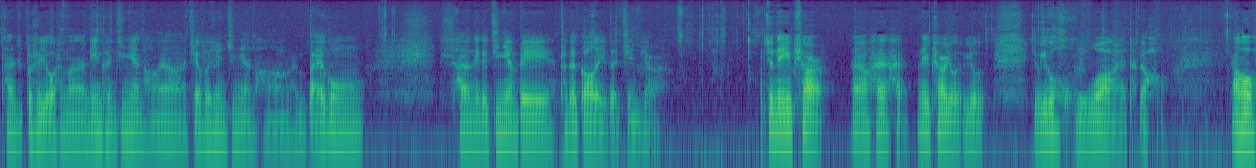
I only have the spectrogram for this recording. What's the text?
它不是有什么林肯纪念堂呀、杰弗逊纪念堂、什么白宫，还有那个纪念碑特别高的一个尖尖儿，就那一片儿，然后还还那一片儿有有有一个湖啊，也特别好，然后。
